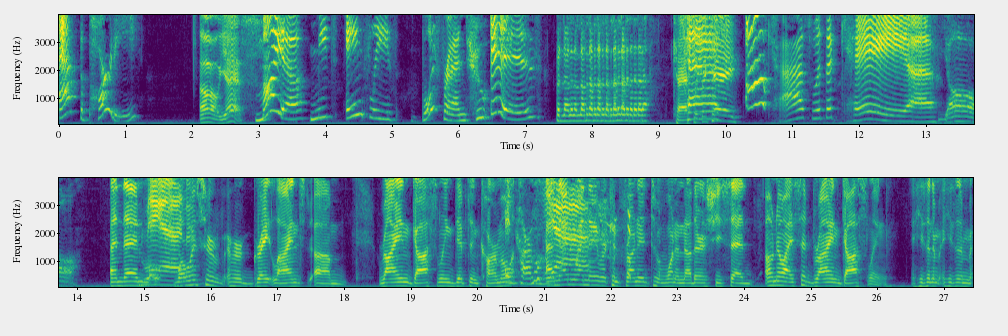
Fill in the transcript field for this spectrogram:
at the party. Oh, yes. Maya meets Ainsley's boyfriend, who is Kash, Kash. with a K. Kash with a K. y'all. And then wh- Man. what was her her great line? Um, Ryan Gosling dipped in caramel. In caramel? And then when they were confronted to one another, she said, "Oh no, I said Brian Gosling. He's an he's an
